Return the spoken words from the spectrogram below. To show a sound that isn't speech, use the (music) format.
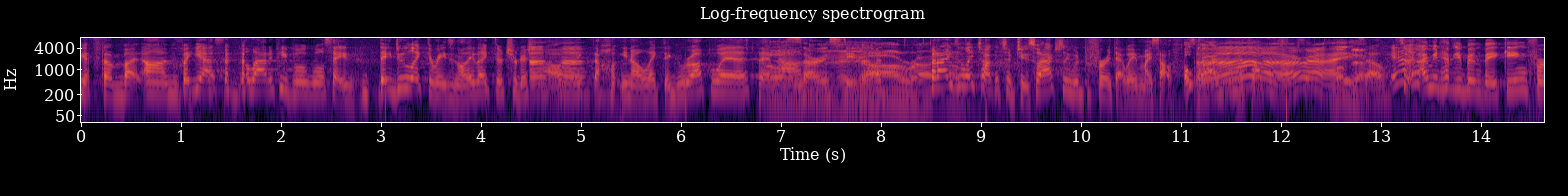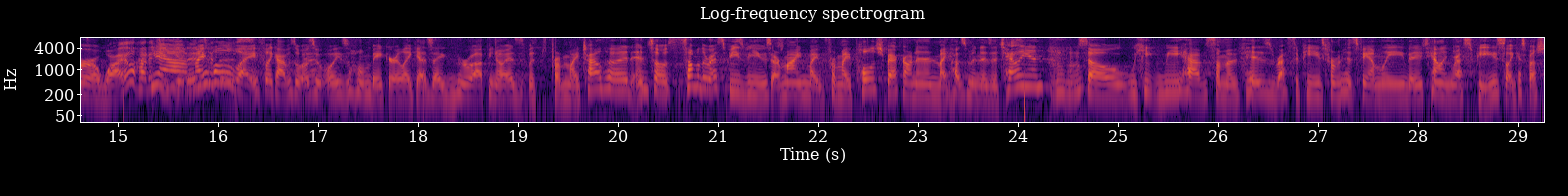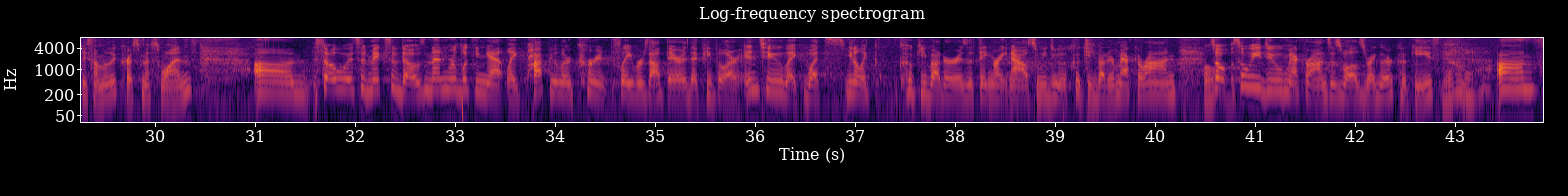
gets them. But um, but yes, a lot of people will say they do like the raisin. though. They like their traditional, like the you know like they grew up with. And um, Sorry, Stephen. All right. but I do like chocolate chip too. So I actually would prefer it that way myself. Okay. So I'm a chocolate Ah, chip all person. Love that. So So, I mean, have you been baking for a while? How did yeah, you get into my into whole this? life, like I was always, always a home baker, like as I grew up, you know, as with, from my childhood. And so some of the recipes we use are mine my, from my Polish background, and then my husband is Italian. Mm-hmm. So we, we have some of his recipes from his family, the Italian recipes, like especially some of the Christmas ones. Um, so it's a mix of those, and then we're looking at like popular current flavors out there that people are into, like what's you know like cookie butter is a thing right now. So we do a cookie butter macaron. So Oh. so we do macarons as well as regular cookies. Um,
